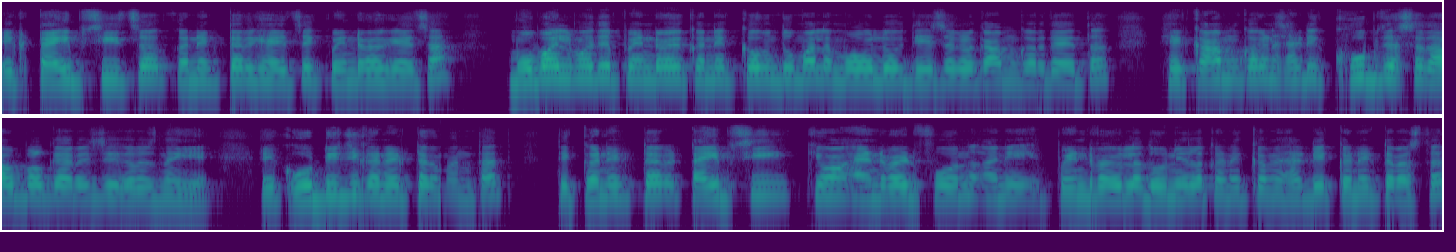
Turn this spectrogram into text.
एक टाईप सीचं कनेक्टर घ्यायचं एक पेनड्राईव्ह घ्यायचा. मोबाईलमध्ये पेनड्राईव्ह कनेक्ट करून तुम्हाला मोबाईलवर हे सगळं काम करता येतं. हे काम करण्यासाठी खूप जास्त धावपळ करायची गरज नाही आहे एक ओ टी जी कनेक्टर म्हणतात. ते कनेक्टर टाईप सी किंवा अँड्रॉइड फोन आणि पेनड्राईव्हला दोन्हीला कनेक्ट करण्यासाठी एक कनेक्टर असतं.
